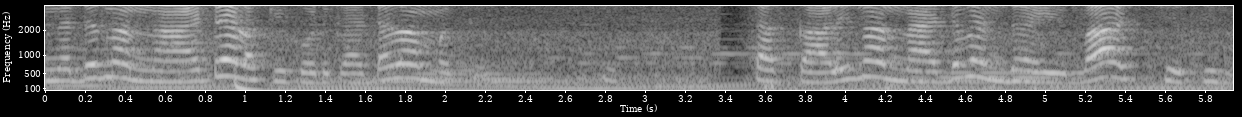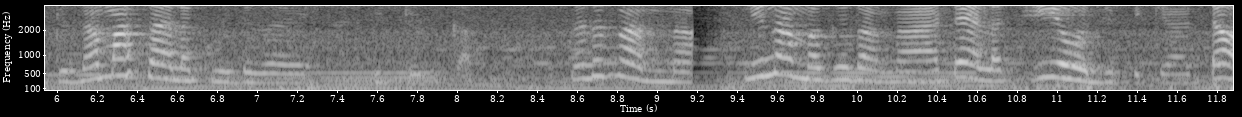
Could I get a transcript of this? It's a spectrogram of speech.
എന്നിട്ട് നന്നായിട്ട് ഇളക്കി കൊടുക്കട്ടെ നമുക്ക്. തക്കാളി നന്നായിട്ട് വെന്ത് കഴിയുമ്പോൾ അടിച്ചുവെച്ചിരിക്കുന്ന മസാല മസാലക്കൂട്ടുകൾ ഇട്ട് കൊടുക്കാം. എന്നിട്ട് നന്നാ ഇനി നമുക്ക് നന്നായിട്ട് ഇളക്കി യോജിപ്പിക്കാം കേട്ടോ.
